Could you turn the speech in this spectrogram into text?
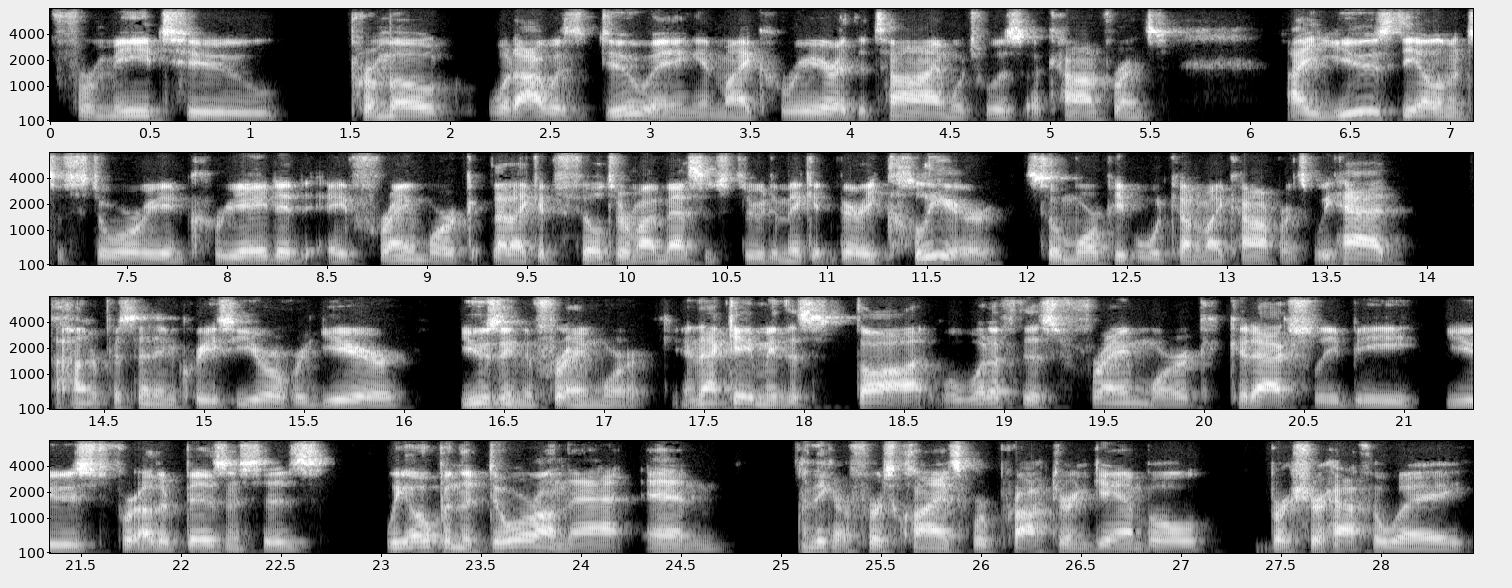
for me to promote what I was doing in my career at the time, which was a conference, I used the elements of story and created a framework that I could filter my message through to make it very clear so more people would come to my conference. We had 100% increase year over year using the framework. And that gave me this thought well, what if this framework could actually be used for other businesses? We opened the door on that. And I think our first clients were Procter and Gamble, Berkshire Hathaway,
